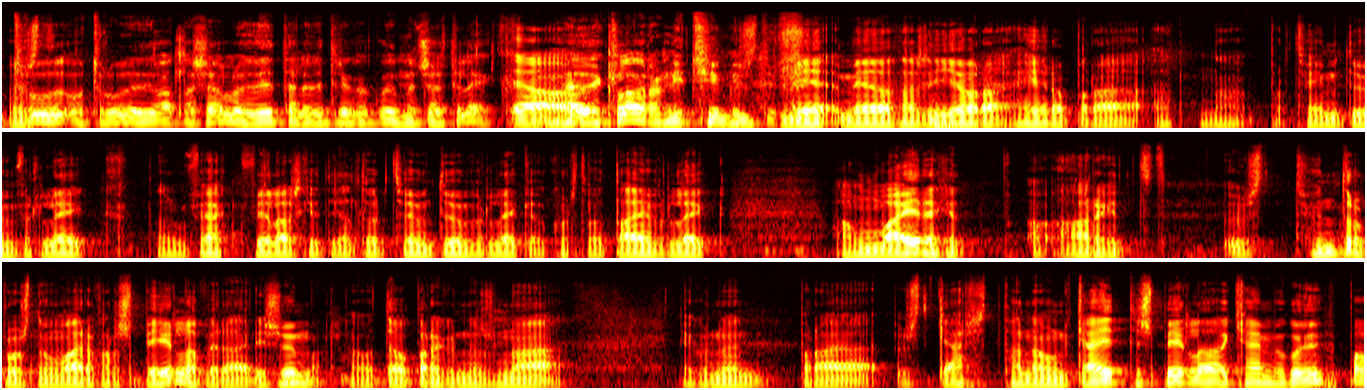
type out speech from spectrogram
Og, trúð, og trúðið þið alltaf sjálf við viðtalið við Tryggva Guðmunds eftir leik? Og hefði klárað 90 mínútur. Með, með það sem ég var að heyra bara, atna, bara tveimur dögum fyrir leik að hún fekk félagskipti, ég held að það var tveimur dögum fyrir leik eða hvort það var daginn fyrir leik að hún væri ekkert, það var ekkert 100% hún væri að fara að spila fyrir þær í sumar. Það var bara einhvern veginn svona einhvern veginn bara veist, gert þannig að hún gæti spilað að kemja eitthvað upp á.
